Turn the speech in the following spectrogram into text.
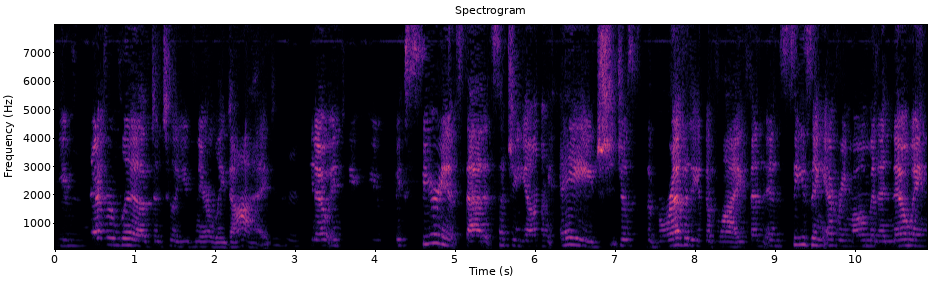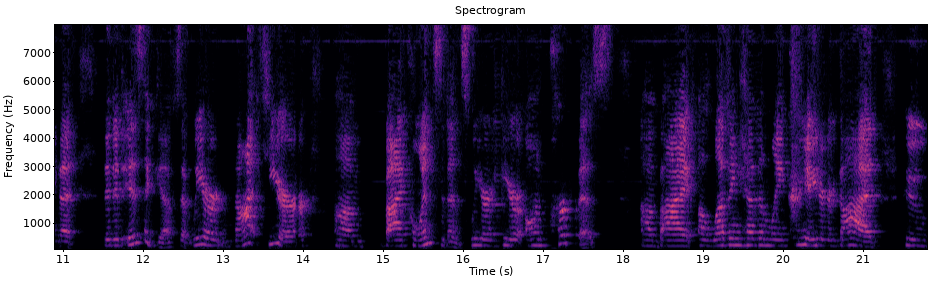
you've mm-hmm. never lived until you've nearly died mm-hmm. you know and you, you experience that at such a young age just the brevity of life and, and seizing every moment and knowing that that it is a gift that we are not here um, by coincidence we are here on purpose uh, by a loving heavenly creator god who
